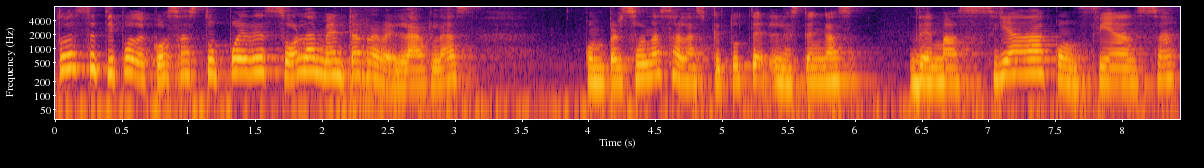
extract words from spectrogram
todo este tipo de cosas tú puedes solamente revelarlas con personas a las que tú les tengas demasiada confianza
